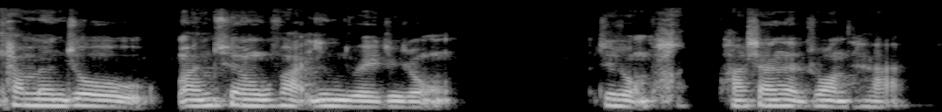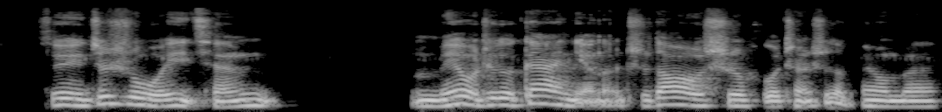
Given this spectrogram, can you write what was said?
他们就完全无法应对这种。这种爬爬山的状态，所以这是我以前没有这个概念的，直到是和城市的朋友们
